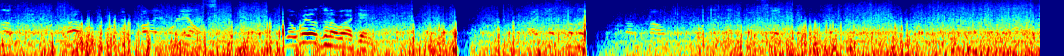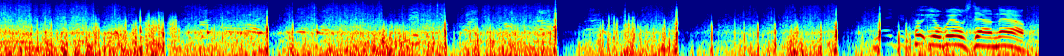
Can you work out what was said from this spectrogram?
wheels. Your wheels are not working. Put your wheels down now.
